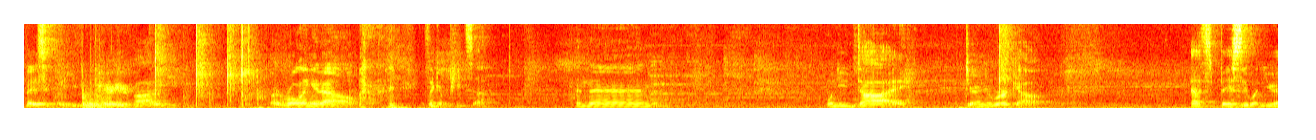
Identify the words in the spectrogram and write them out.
basically you prepare your body by rolling it out. it's like a pizza. And then when you die during your workout, that's basically when you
